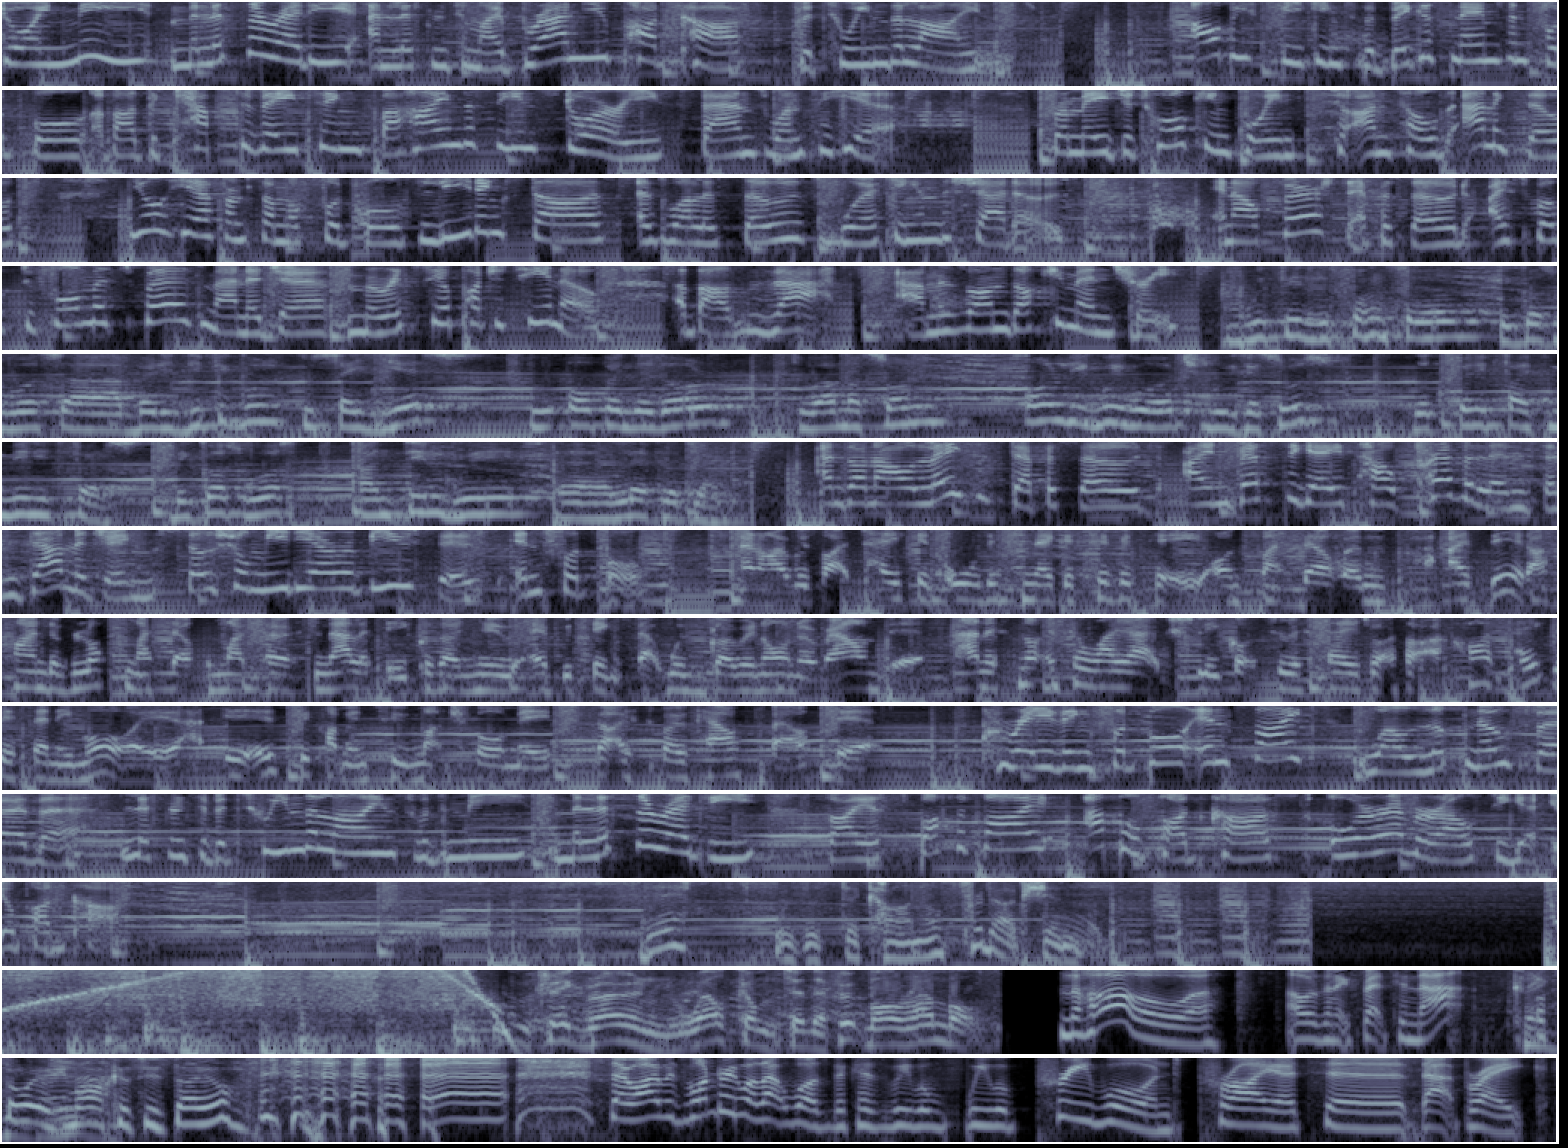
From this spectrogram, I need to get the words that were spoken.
Join me, Melissa Reddy, and listen to my brand new podcast, Between the Lines. I'll be speaking to the biggest names in football about the captivating, behind the scenes stories fans want to hear. From major talking points to untold anecdotes, you'll hear from some of football's leading stars as well as those working in the shadows. In our first episode, I spoke to former Spurs manager Maurizio Pochettino about that Amazon documentary. We feel responsible because it was uh, very difficult to say yes, to open the door to Amazon. Only we watched with Jesus the 25 minute first because was until we uh, left the club. And on our latest episode, I investigate how prevalent and damaging social media abuse is in football. And I was like taking all this negativity onto myself, and I did. I kind of lost myself and my personality because I knew everything that was going on around it. And it's not until I actually got to a stage where I thought, I can't take this anymore. it, it is becoming too much for me that I spoke out about it. Craving football insight? Well, look no further. Listen to Between the Lines with me, Melissa Reddy, via Spotify, Apple Podcasts, or wherever else you get your podcasts. This was a Stakhanov production. I'm Craig Brown. Welcome to the Football Ramble. No, I wasn't expecting that. I thought it was Marcus's day off. so I was wondering what that was because we were we were pre warned prior to that break.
